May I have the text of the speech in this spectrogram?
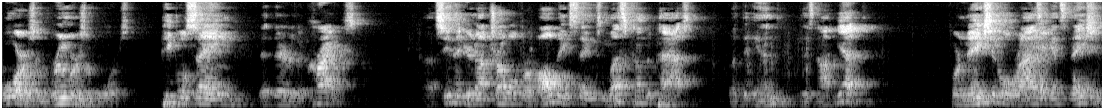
wars and rumors of wars. People saying that they're the Christ. See that you're not troubled, for all these things must come to pass, but the end is not yet. For nation will rise against nation,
